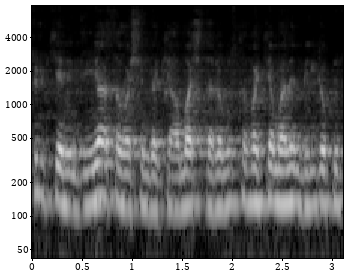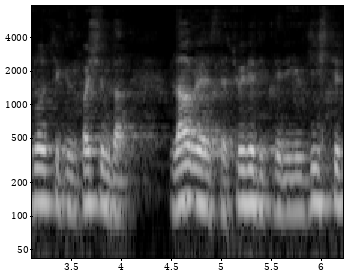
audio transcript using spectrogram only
Türkiye'nin Dünya Savaşı'ndaki amaçları Mustafa Kemal'in 1918 başında Lawrence'e söyledikleri ilginçtir.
